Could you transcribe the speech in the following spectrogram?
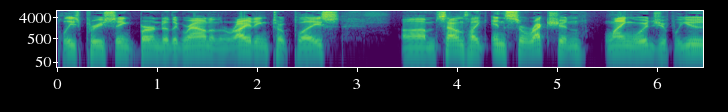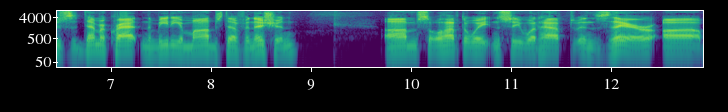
police precinct burned to the ground and the rioting took place. Um, sounds like insurrection language if we use the Democrat and the media mob's definition. Um, so we'll have to wait and see what happens there. Uh,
